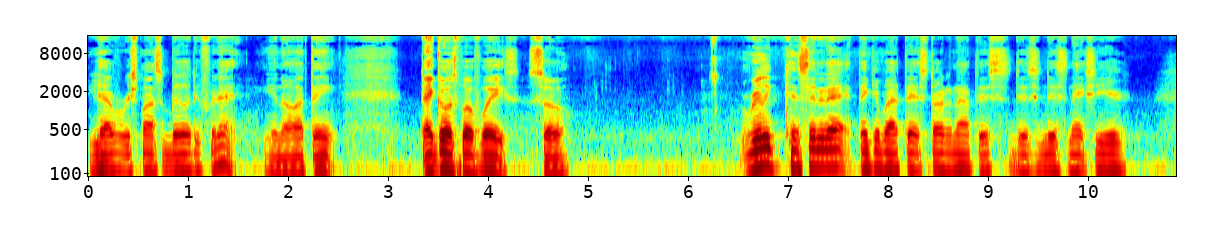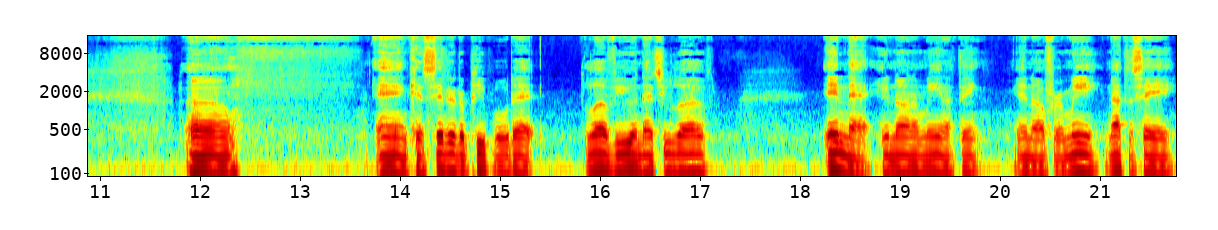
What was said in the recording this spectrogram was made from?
you have a responsibility for that. You know, I think that goes both ways. So really consider that. Think about that starting out this this this next year. Um, and consider the people that love you and that you love in that. You know what I mean? I think, you know, for me, not to say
